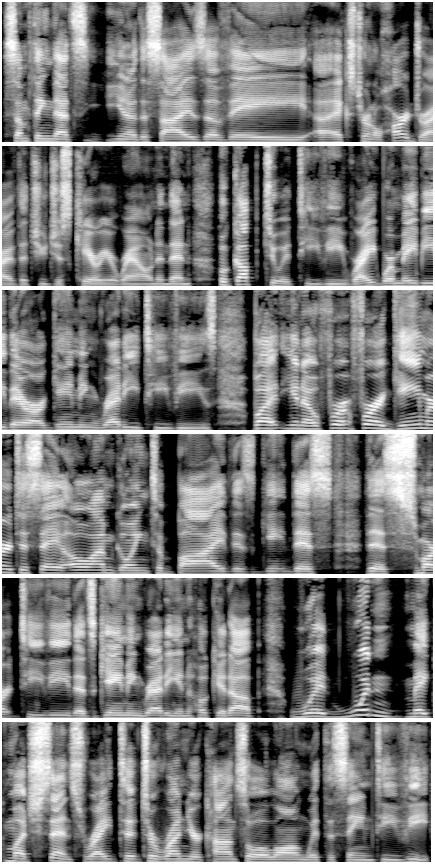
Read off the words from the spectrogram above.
something that's you know the size of a external hard drive that you just carry around and then hook up to a TV, right? Where maybe there are gaming ready TVs. But, you know, for for a gamer to say, "Oh, I'm going to buy this game this this smart TV that's gaming ready and hook it up," would wouldn't make much sense, right? To to run your console along with the same TV.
